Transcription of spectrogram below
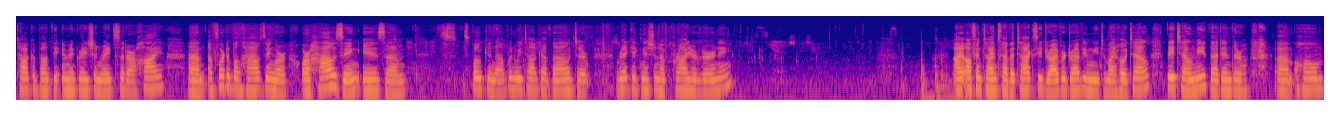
talk about the immigration rates that are high, um, affordable housing or, or housing is um, spoken of when we talk about uh, recognition of prior learning. I oftentimes have a taxi driver driving me to my hotel. They tell me that in their um, home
